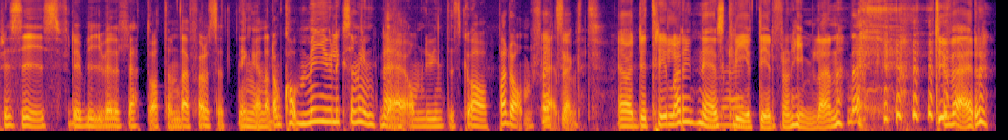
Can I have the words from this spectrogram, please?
Precis, för det blir väldigt lätt att de där förutsättningarna de kommer ju liksom inte Nej. om du inte skapar dem själv. Exakt. Ja, det trillar inte ner skrivtid från himlen. Tyvärr.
